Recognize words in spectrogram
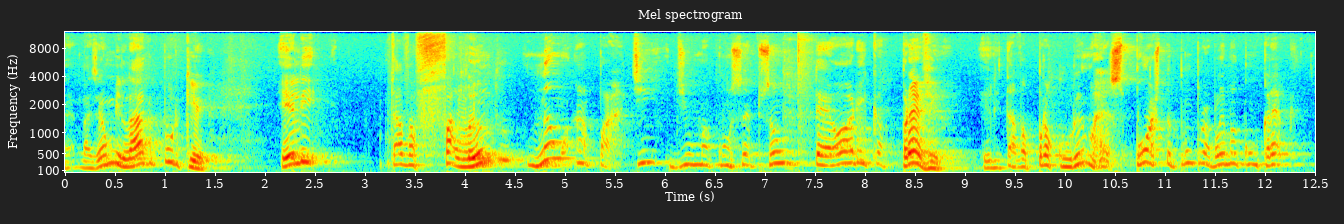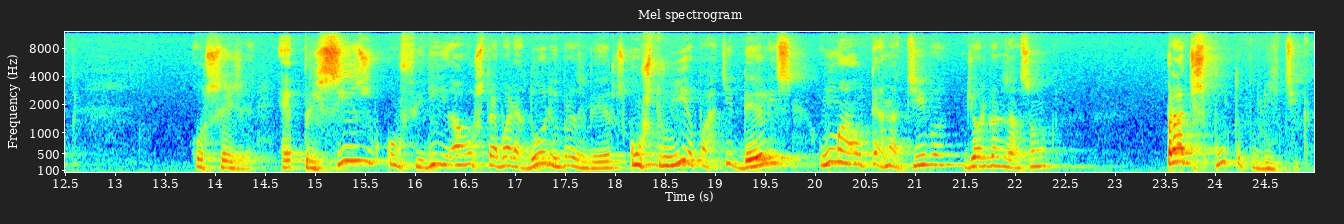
Né? Mas é um milagre porque ele estava falando não a partir de uma concepção teórica prévia. Ele estava procurando resposta para um problema concreto. Ou seja, é preciso conferir aos trabalhadores brasileiros, construir a partir deles uma alternativa de organização para a disputa política.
